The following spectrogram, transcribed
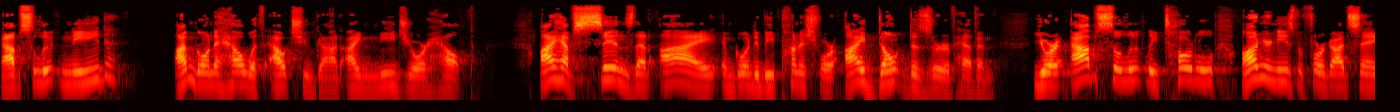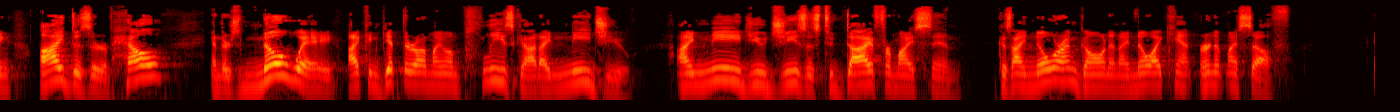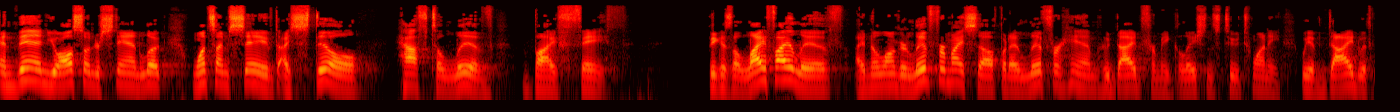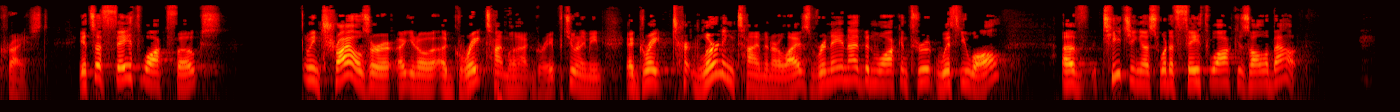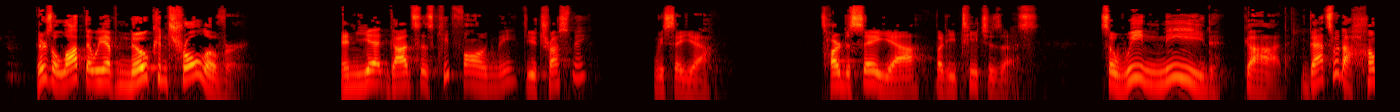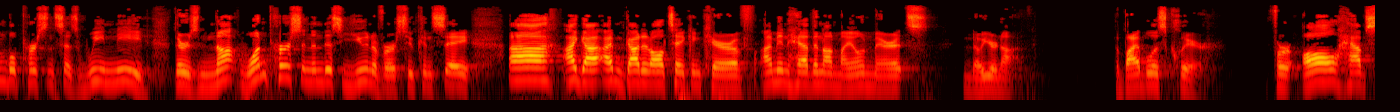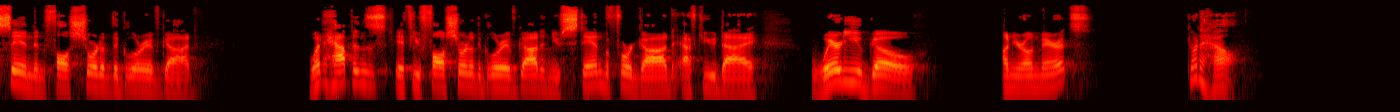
absolute need. I'm going to hell without you, God. I need your help. I have sins that I am going to be punished for. I don't deserve heaven. You're absolutely total on your knees before God saying, I deserve hell, and there's no way I can get there on my own. Please, God, I need you. I need you, Jesus, to die for my sin because I know where I'm going and I know I can't earn it myself. And then you also understand look, once I'm saved, I still have to live by faith. Because the life I live, I no longer live for myself, but I live for him who died for me. Galatians 2:20. We have died with Christ. It's a faith walk, folks. I mean, trials are, uh, you know, a great time. Well, not great, but you know what I mean. A great ter- learning time in our lives. Renee and I have been walking through it with you all, of teaching us what a faith walk is all about. There's a lot that we have no control over. And yet God says, Keep following me. Do you trust me? We say, Yeah. It's hard to say, yeah, but He teaches us. So we need God. That's what a humble person says. We need. There's not one person in this universe who can say, uh, I got, I've got it all taken care of. I'm in heaven on my own merits. No, you're not. The Bible is clear. For all have sinned and fall short of the glory of God. What happens if you fall short of the glory of God and you stand before God after you die? Where do you go on your own merits? Go to hell.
